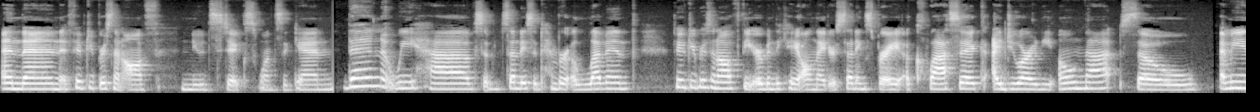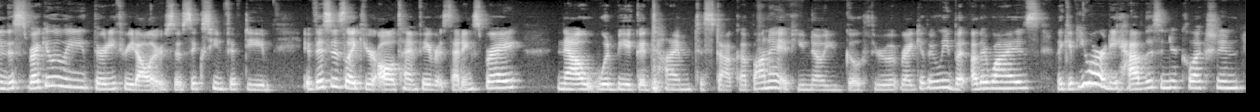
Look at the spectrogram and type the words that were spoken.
And then 50% off nude sticks once again. Then we have Sunday, September 11th. 50% off the Urban Decay All Nighter Setting Spray, a classic. I do already own that, so I mean, this is regularly $33, so $16.50. If this is like your all-time favorite setting spray, now would be a good time to stock up on it if you know you go through it regularly, but otherwise, like if you already have this in your collection,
